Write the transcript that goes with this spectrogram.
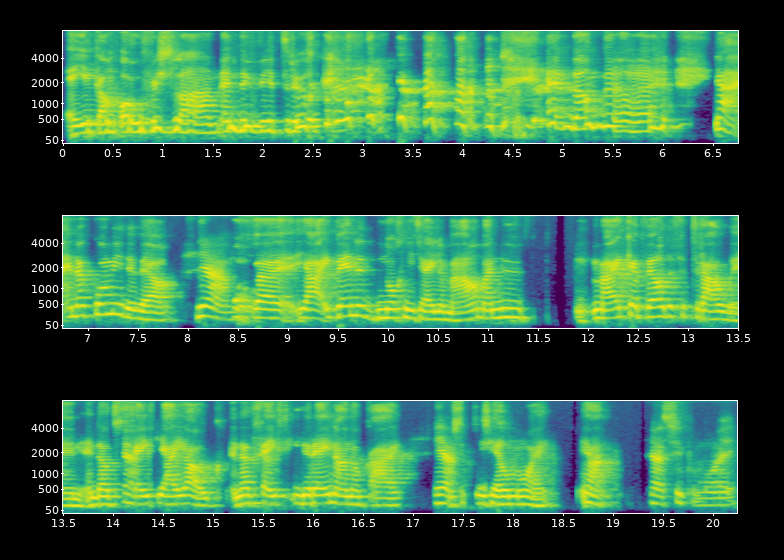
en je kan overslaan en er weer terug. en dan, ja, en dan kom je er wel. Ja, Of, ja, ik ben het nog niet helemaal, maar nu. Maar ik heb wel de vertrouwen in. En dat Ja. geef jij ook. En dat geeft iedereen aan elkaar. ja. Dus het is heel mooi. Ja, Ja, supermooi.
